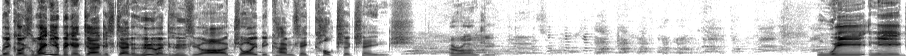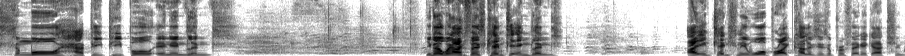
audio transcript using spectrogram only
Because when you begin to understand who and whose you are, joy becomes a culture change around you. We need some more happy people in England. You know, when I first came to England, I intentionally wore bright colors as a prophetic action.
